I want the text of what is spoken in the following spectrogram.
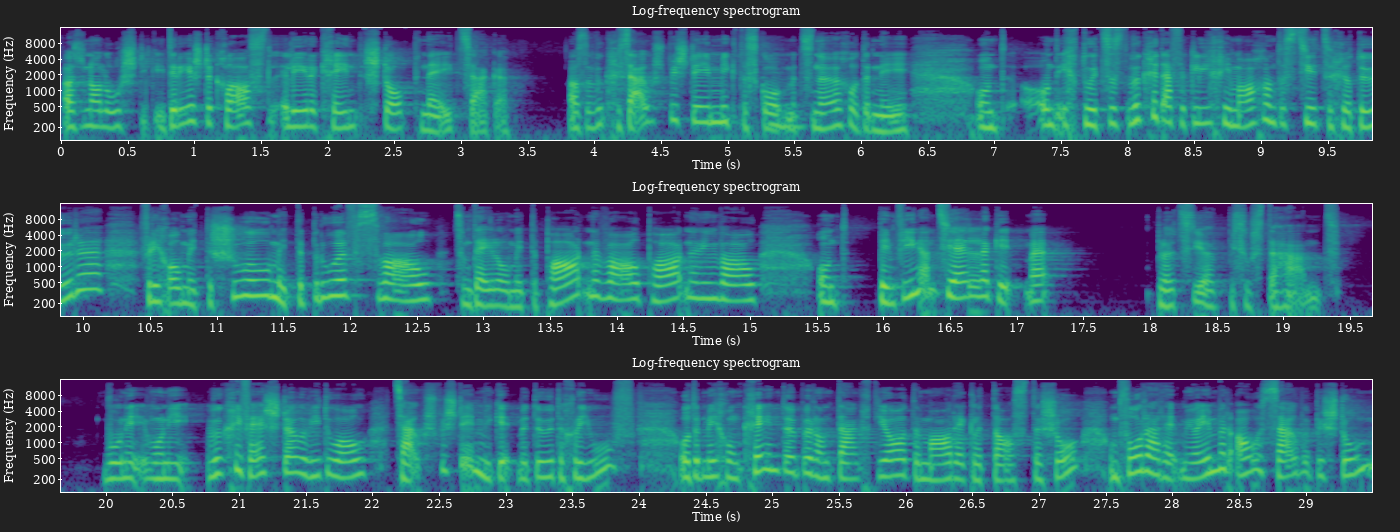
Also noch lustig. In der ersten Klasse lernen Kinder Stopp, Nein zu sagen. Also wirklich Selbstbestimmung, das geht mir zu nahe oder nicht. Und, und ich tue jetzt wirklich den Vergleich machen und das zieht sich ja durch. Vielleicht auch mit der Schule, mit der Berufswahl, zum Teil auch mit der Partnerwahl, Partnerinwahl. Und beim Finanziellen gibt man plötzlich etwas aus den Händen wo ich, wo ich wirklich feststelle, wie du auch, die Selbstbestimmung geht mir dort ein bisschen auf. Oder mir kommt ein Kind über und denkt, ja, der Mann regelt das dann schon. Und vorher hat man ja immer alles selber bestimmt.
